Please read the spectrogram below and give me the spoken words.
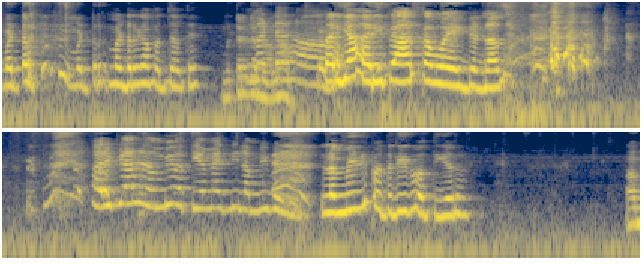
मटर मटर। मटर का पत्ते होते मटर का मटर हाँ। पर यह हरी प्याज का वो एक डंडा सा। हरी प्याज लंबी होती है मैं इतनी लंबी भी नहीं। लंबी नहीं पतली तो होती है ना। अब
